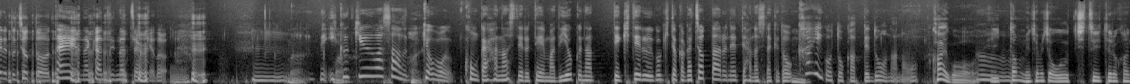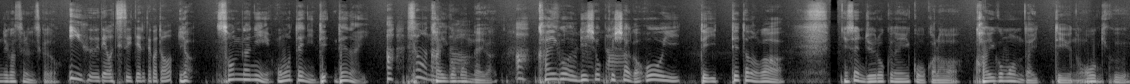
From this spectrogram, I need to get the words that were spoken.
えるとちょっと大変な感じになっちゃうけど まあ、育休はさ、まあ、今日今回話してるテーマで良くなってきてる動きとかがちょっとあるねって話だけど、うん、介護とかってどうなの？介護、うん、一旦めちゃめちゃ落ち着いてる感じがするんですけど。いい風で落ち着いてるってこと？いやそんなに表に出出ない。あそうなん介護問題が。介護離職者が多いって言ってたのが2016年以降から介護問題っていうのを大きく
